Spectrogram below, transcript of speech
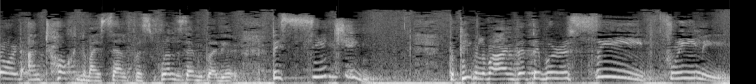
Lord, I'm talking to myself as well as everybody here, beseeching the people of Ireland that they will receive freely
